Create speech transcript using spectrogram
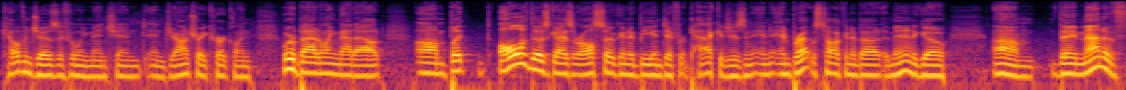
Kelvin Joseph, who we mentioned, and Jontre Kirkland, who are battling that out. Um, but all of those guys are also going to be in different packages. And, and, and Brett was talking about a minute ago um, the amount of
